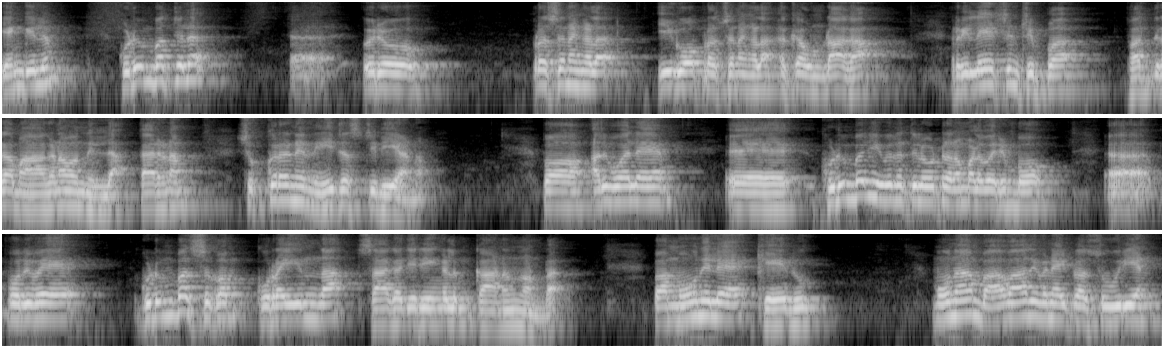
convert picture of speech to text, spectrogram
എങ്കിലും കുടുംബത്തിൽ ഒരു പ്രശ്നങ്ങൾ ഈഗോ പ്രശ്നങ്ങൾ ഒക്കെ ഉണ്ടാകാം. റിലേഷൻഷിപ്പ് ഭദ്രമാകണമെന്നില്ല. കാരണം ശുക്രന് നീചസ്ഥിതിയാണ്. അപ്പോൾ അതുപോലെ കുടുംബജീവിതത്തിലോട്ട് നമ്മൾ വരുമ്പോൾ പൊതുവേ കുടുംബസുഖം കുറയുന്ന സാഹചര്യങ്ങളും കാണുന്നുണ്ട്. ഇപ്പം മൂന്നിലെ കേതു മൂന്നാം ഭാവാധിപനായിട്ടുള്ള സൂര്യൻ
